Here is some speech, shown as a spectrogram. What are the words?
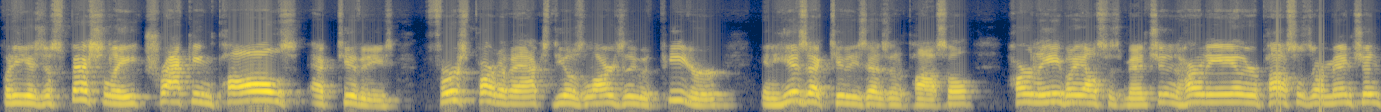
But he is especially tracking Paul's activities. First part of Acts deals largely with Peter and his activities as an apostle. Hardly anybody else is mentioned, and hardly any other apostles are mentioned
